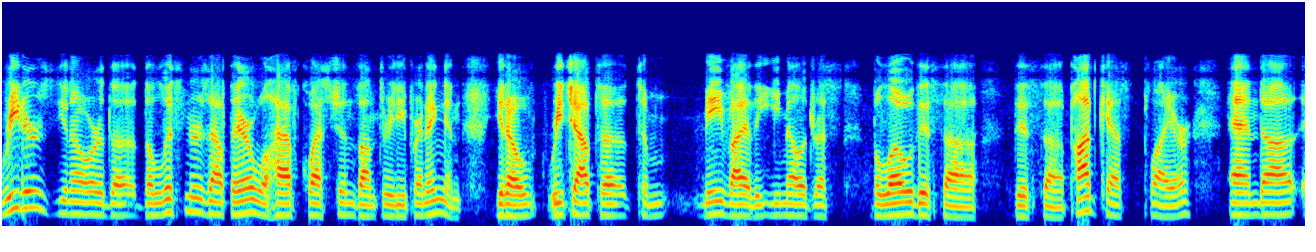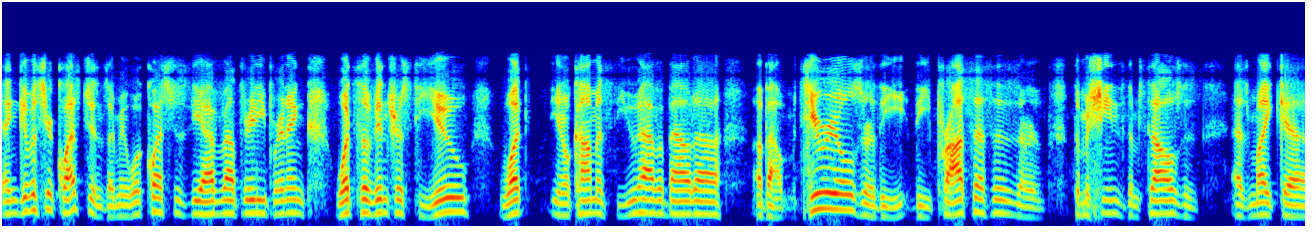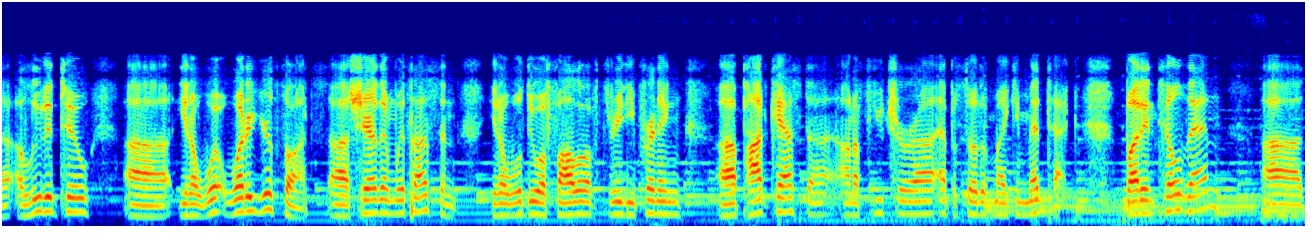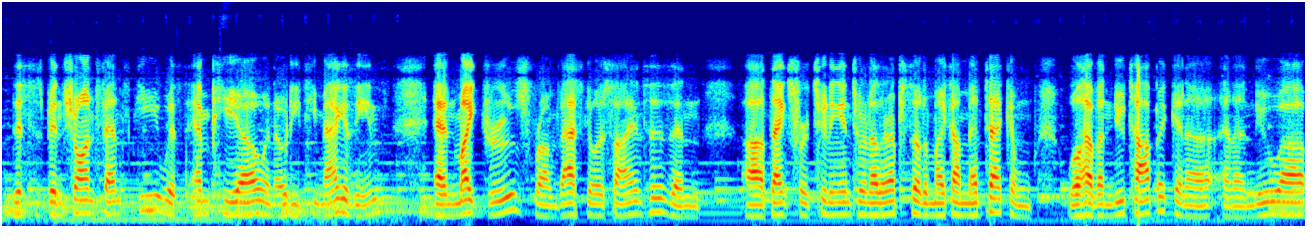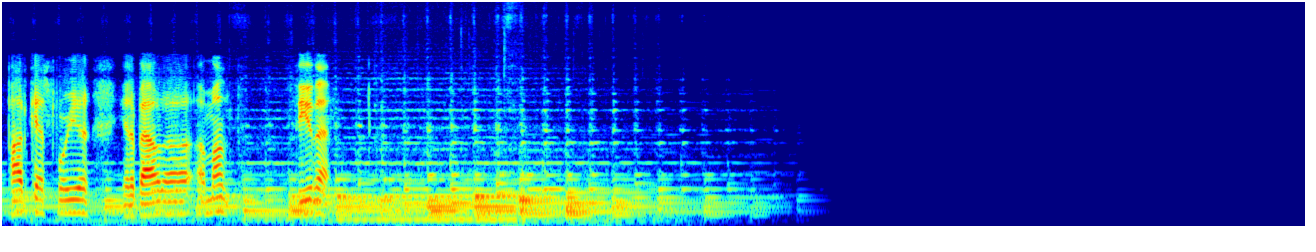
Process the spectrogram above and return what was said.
readers, you know, or the the listeners out there will have questions on 3D printing, and you know, reach out to to me via the email address below this uh, this uh, podcast player and uh, and give us your questions. I mean, what questions do you have about 3D printing? What's of interest to you? What you know comments do you have about uh, about materials or the the processes or the machines themselves? As as Mike uh, alluded to, uh, you know, what what are your thoughts? Uh, share them with us, and you know, we'll do a follow up 3D printing uh, podcast uh, on a future uh, episode of Mike and MedTech. But until then. Uh, this has been Sean Fenske with MPO and ODT Magazines, and Mike Drues from Vascular Sciences. And uh, thanks for tuning in to another episode of Mike on MedTech. And we'll have a new topic and a, and a new uh, podcast for you in about uh, a month. See you then.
